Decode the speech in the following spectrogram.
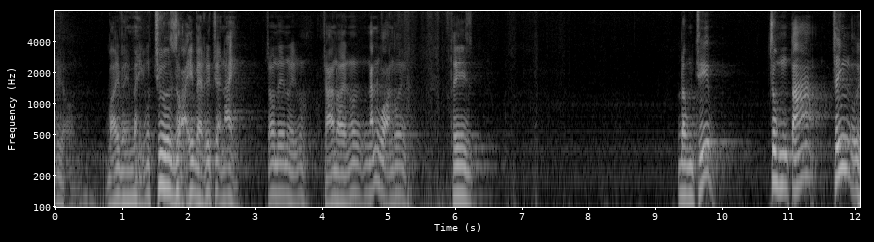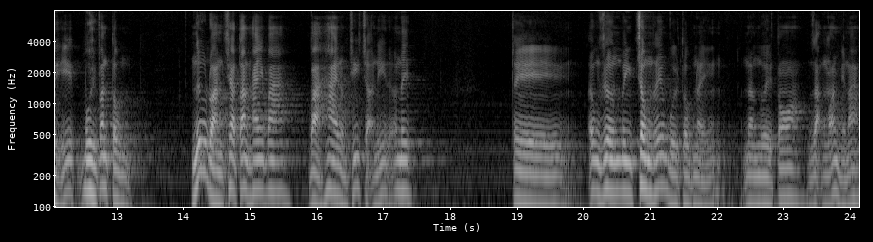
rồi bởi vì mình cũng chưa giỏi về cái chuyện này, cho nên mình trả lời nó ngắn gọn thôi. Thì đồng chí trung tá chính ủy Bùi Văn Tùng, nữ đoàn xe tăng 23 và hai đồng chí trợ lý nữa lên. Thì ông Dương Minh trông thấy Bùi Tùng này là người to dạng nói miền Nam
